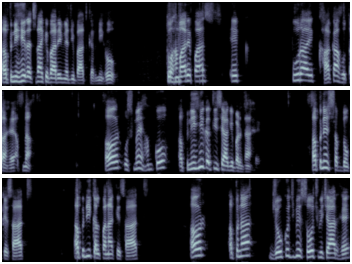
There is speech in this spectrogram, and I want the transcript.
अपनी ही रचना के बारे में यदि बात करनी हो तो हमारे पास एक पूरा एक खाका होता है अपना, और उसमें हमको अपनी ही गति से आगे बढ़ना है। अपने शब्दों के साथ, अपनी कल्पना के साथ, और अपना जो कुछ भी सोच विचार है,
